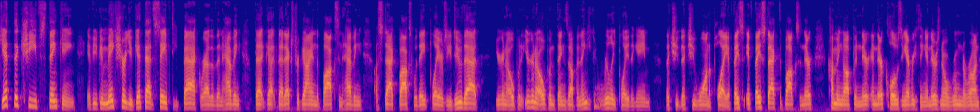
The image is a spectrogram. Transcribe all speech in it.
get the Chiefs thinking, if you can make sure you get that safety back rather than having that guy, that extra guy in the box and having a stacked box with eight players, you do that, you're gonna open you're gonna open things up, and then you can really play the game that you that you want to play. If they if they stack the box and they're coming up and they're and they're closing everything and there's no room to run,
